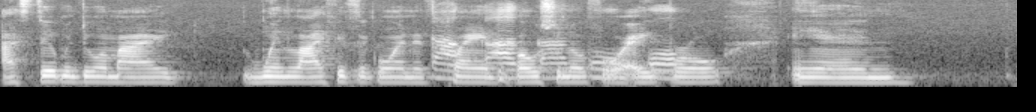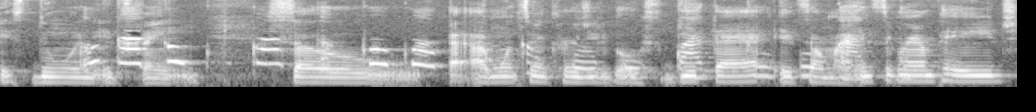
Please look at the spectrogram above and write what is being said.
I still been doing my when life isn't going as planned devotional for April, and it's doing its thing. So I want to encourage you to go get that. It's on my Instagram page.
